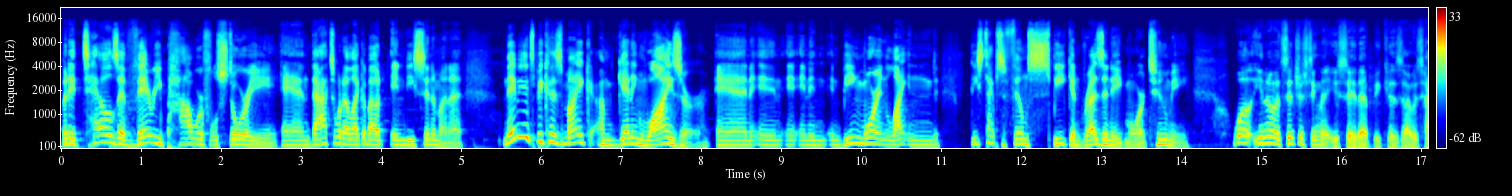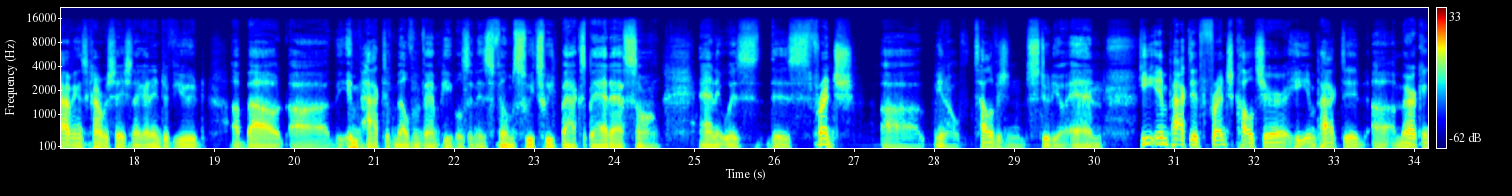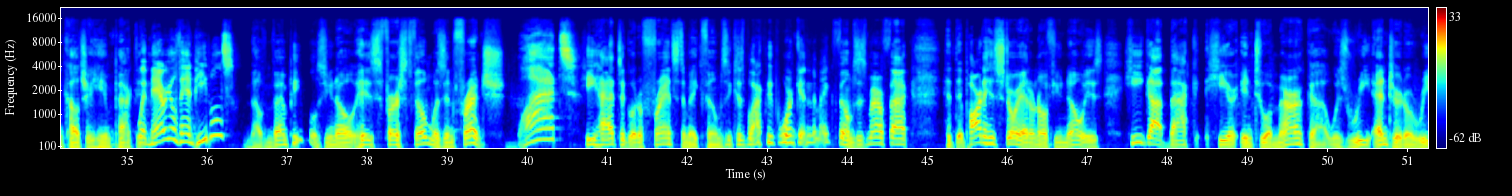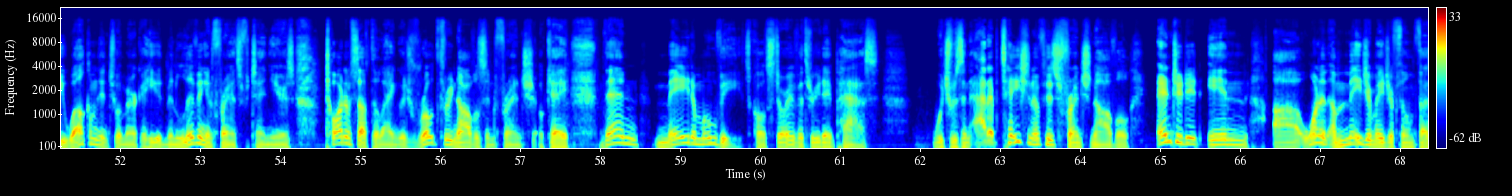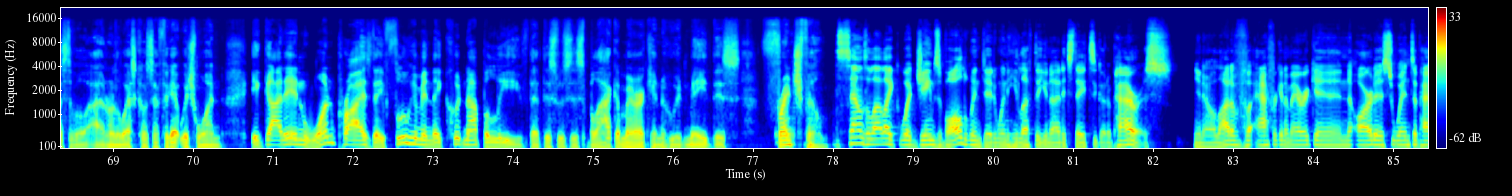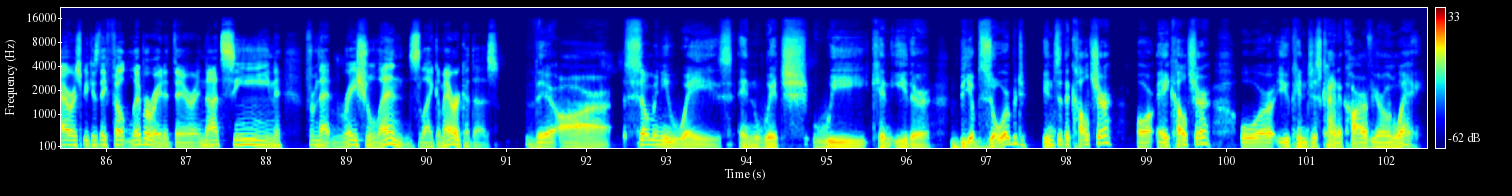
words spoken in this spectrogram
but it tells a very powerful story. And that's what I like about indie cinema. And I, maybe it's because, Mike, I'm getting wiser and in, in, in, in being more enlightened, these types of films speak and resonate more to me. Well, you know, it's interesting that you say that because I was having this conversation. I got interviewed about uh, the impact of Melvin Van Peebles in his film Sweet Sweetback's Badass Song. And it was this French, uh, you know, television studio. And he impacted French culture. He impacted uh, American culture. He impacted. Wait, Mario Van Peebles? Melvin Van Peebles. You know, his first film was in French. What? He had to go to France to make films because black people weren't getting to make films. As a matter of fact, the part of his story, I don't know if you know, is he got back here into America, was re entered or re welcomed into America. He had been living in France for 10 years, taught himself the language, wrote three novels in French, okay, then made a movie. It's called Story of a Three Day Pass which was an adaptation of his French novel, entered it in uh, one of a major major film festival out on the west coast i forget which one it got in one prize they flew him in they could not believe that this was this black american who had made this french film It sounds a lot like what James Baldwin did when he left the United States to go to Paris. You know, a lot of African American artists went to Paris because they felt liberated there and not seen from that racial lens like America does. There are so many ways in which we can either be absorbed into the culture or a culture, or you can just kind of carve your own way.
